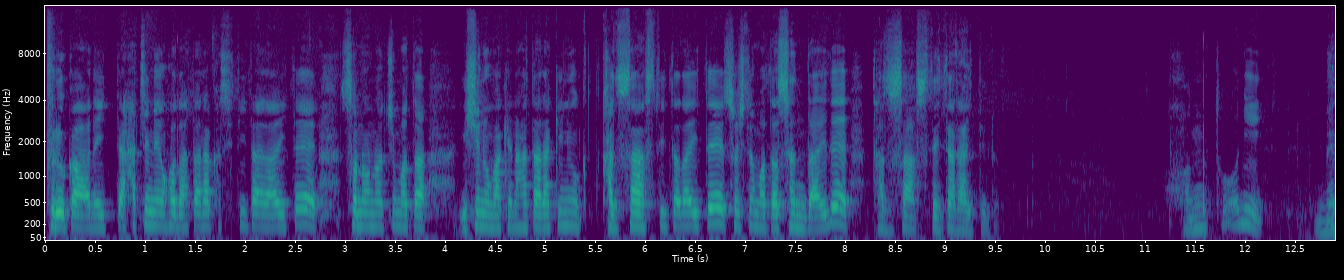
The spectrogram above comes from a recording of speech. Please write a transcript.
古川に行って8年ほど働かせていただいてその後また石巻の働きにも携わせていただいてそしてまた仙台で携わせていただいている。本当に恵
